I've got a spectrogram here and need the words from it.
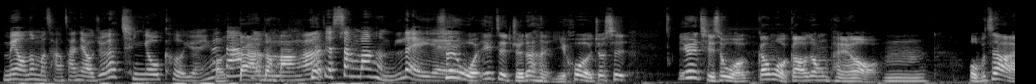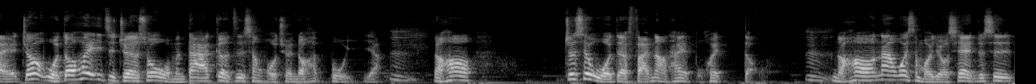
没有那么常参加，我觉得情有可原，因为哦大家很忙啊，对而且上班很累耶。所以我一直觉得很疑惑，就是因为其实我跟我高中朋友，嗯，我不知道哎、就我都会一直觉得说，我们大家各自生活圈都很不一样，嗯然后就是我的烦恼他也不会懂，嗯，然后那为什么有些人就是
